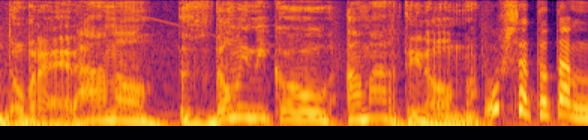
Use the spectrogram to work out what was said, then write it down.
Dobré ráno s Dominikou a Martinom. už sa to tam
